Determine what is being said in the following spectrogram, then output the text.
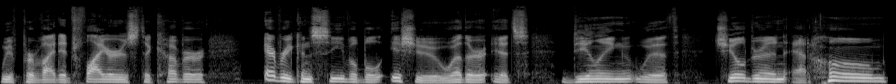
We've provided flyers to cover every conceivable issue, whether it's dealing with children at home,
